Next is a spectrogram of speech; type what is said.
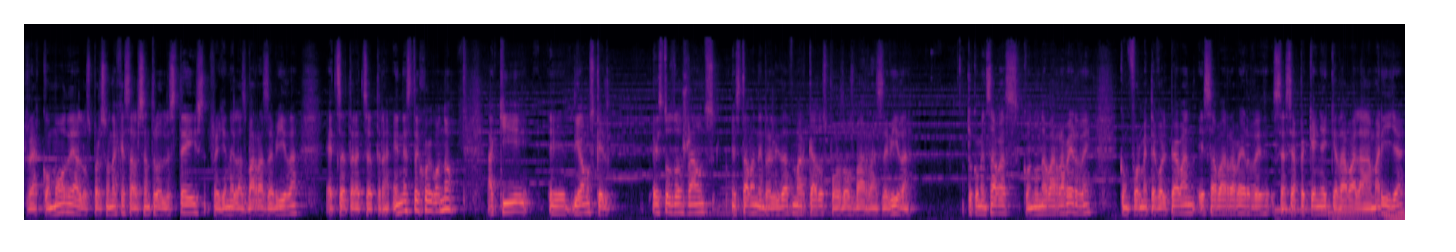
reacomode a los personajes al centro del stage, rellene las barras de vida, etcétera, etcétera. En este juego no. Aquí eh, digamos que estos dos rounds estaban en realidad marcados por dos barras de vida. Tú comenzabas con una barra verde, conforme te golpeaban esa barra verde se hacía pequeña y quedaba la amarilla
